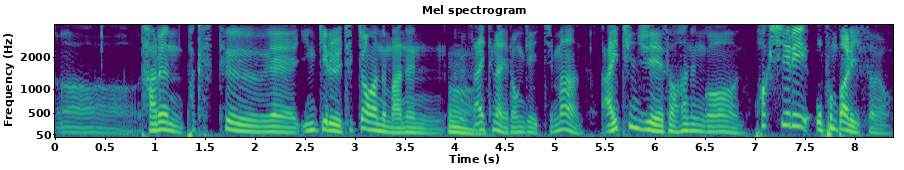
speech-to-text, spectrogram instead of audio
어, 다른 팟캐스트의 인기를 측정하는 많은 어. 사이트나 이런 게 있지만 아이튠즈에서 하는 건 확실히 오픈빨이 있어요.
